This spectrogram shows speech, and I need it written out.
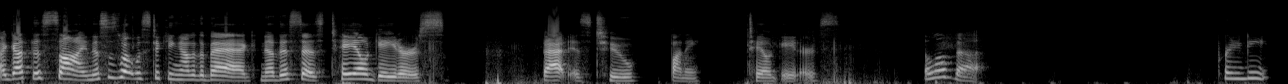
I got this sign. This is what was sticking out of the bag. Now this says tailgaters. That is too funny. Tailgaters. I love that. Pretty neat.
